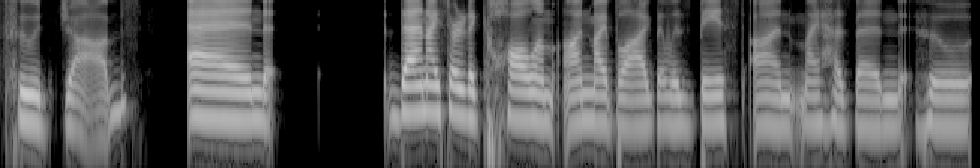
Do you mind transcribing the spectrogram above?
food jobs. And then I started a column on my blog that was based on my husband, who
